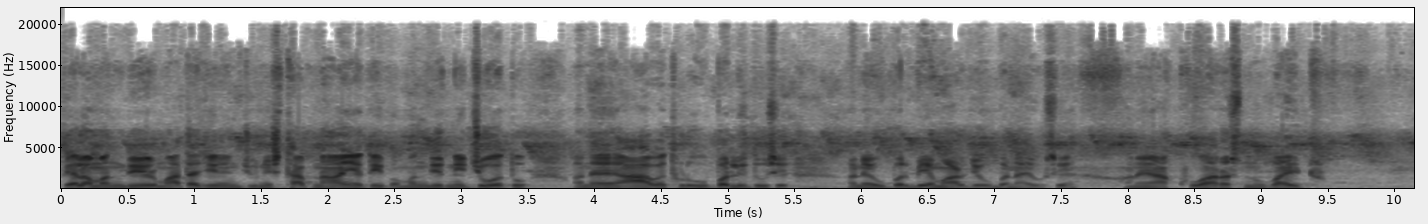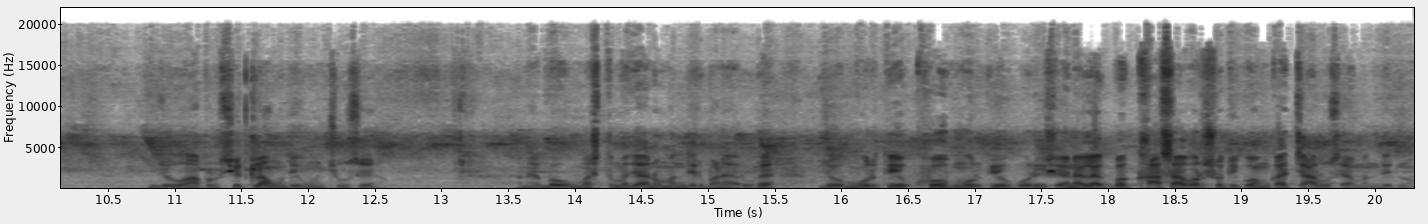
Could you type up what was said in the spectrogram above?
પહેલાં મંદિર માતાજીની જૂની સ્થાપના અહીં હતી, પણ મંદિર નીચું હતું અને આ હવે થોડું ઉપર લીધું છે અને ઉપર બે માળ જેવું બનાવ્યું છે અને આખું આરસનું વ્હાઈટ જો આપણું કેટલા ઊંધી ઊંચું છે. અને બહુ મસ્ત મજાનું મંદિર બનાવેલું છે. જો મૂર્તિઓ, ખૂબ મૂર્તિઓ કોરી છે અને લગભગ ખાસા વર્ષોથી કોમકાજ ચાલુ છે આ મંદિરનું.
